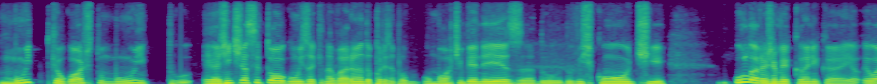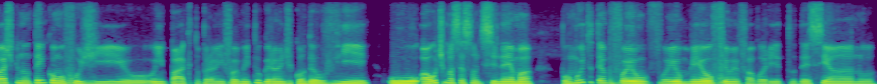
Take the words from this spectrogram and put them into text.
muito que eu gosto muito, é, a gente já citou alguns aqui na varanda, por exemplo, o Morte em Veneza, do, do Visconti, o Laranja Mecânica, eu, eu acho que não tem como fugir, o, o impacto para mim foi muito grande quando eu vi. O, a última sessão de cinema, por muito tempo, foi o, foi o meu filme favorito desse ano.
